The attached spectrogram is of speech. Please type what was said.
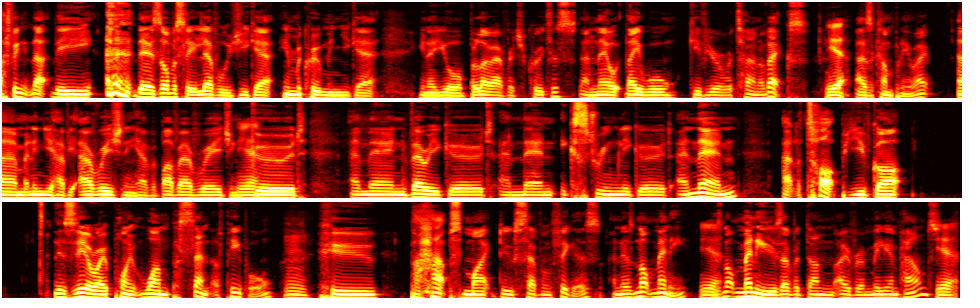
I think that the there's obviously levels you get in recruitment. You get you know your below average recruiters, and they they will give you a return of X. Yeah. as a company, right? Um, and then you have your average, and you have above average, and Yeah. good, and then very good, and then extremely good, and then at the top you've got the zero point one percent of people Mm. who perhaps might do seven figures, and there's not many. Yeah. There's not many who's ever done over a million pounds. Yeah.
